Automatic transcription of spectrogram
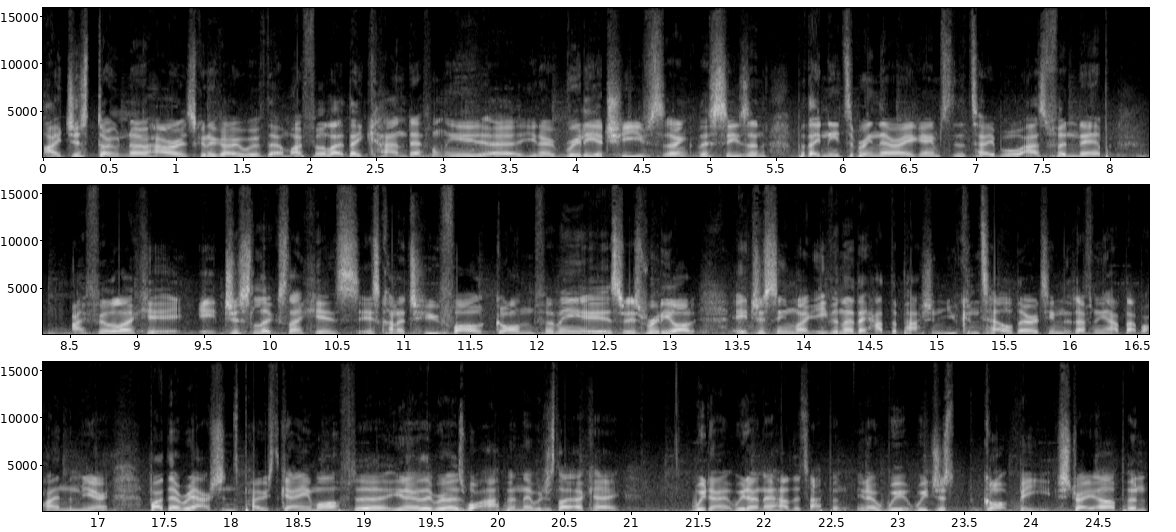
I just don't know how it's going to go with them. I feel like they can definitely, uh, you know, really achieve something this season, but they need to bring their A game to the table. As for Nip, I feel like it, it just looks like it's it's kind of too far gone for me. It's, it's really odd. It just seemed like even though they had the passion, you can tell they're a team that definitely had that behind them. You know, by their reactions post game after you know they realized what happened, they were just like, okay, we don't we don't know how this happened. You know, we, we just got beat straight up. And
